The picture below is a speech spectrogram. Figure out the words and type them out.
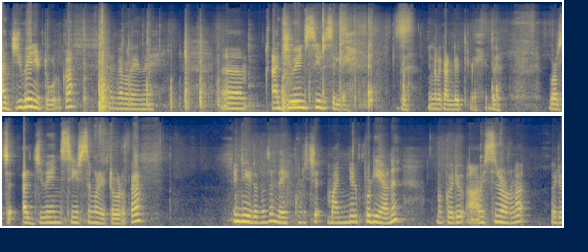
അജ്വൈൻ ഇട്ട് കൊടുക്കാം. എന്താ പറയുന്നത് അജ്വൈൻ സീഡ്സ് ഇല്ലേ? ഇത് നിങ്ങൾ കണ്ടിട്ടില്ലേ? ഇത് കുറച്ച് അജ്വൈൻ സീഡ്സും കൂടെ ഇട്ട് കൊടുക്കാം. ഇനി ഇടുന്നത് ദേ കുറച്ച് മഞ്ഞൾപ്പൊടിയാണ്. നമുക്കൊരു ആവശ്യത്തിനുള്ള ഒരു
